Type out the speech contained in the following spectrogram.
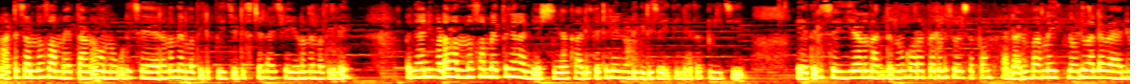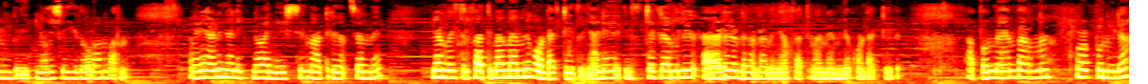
നാട്ടിൽ ചെന്ന സമയത്താണ് ഒന്നുകൂടി ചേരണം എന്നുള്ളതിൽ പി ജി ഡിസ്റ്റന്റായി ചെയ്യണം എന്നുള്ളതിൽ അപ്പം ഞാൻ ഇവിടെ വന്ന സമയത്ത് ഞാൻ അന്വേഷിച്ചു. ഞാൻ കാലിക്കറ്റിൽ ഞാൻ ഡിഗ്രി ചെയ്തിരുന്നത് പി ജി. ഏതിൽ ചെയ്യാണ് നല്ലതെന്ന് കുറേ പേരോട് ചോദിച്ചപ്പം എല്ലാവരും പറഞ്ഞു ഇഗ്നോയിൽ നല്ല വാല്യൂ ഉണ്ട് ഇഗ്നോയിൽ ചെയ്തോളാന്ന് പറഞ്ഞു. അങ്ങനെയാണ് ഞാൻ ഇഗ്നോ അന്വേഷിച്ച് നാട്ടിൽ ചെന്ന് ലേൺ വൈസിൽ ഫാത്തിമ മാമിനെ കോൺടാക്ട് ചെയ്തു. ഞാൻ ഇൻസ്റ്റാഗ്രാമിൽ ആഡ് കണ്ട് കണ്ടാണ് ഞാൻ ഫാത്തിമ മാമിനെ കോൺടാക്ട് ചെയ്ത് അപ്പം മാം പറഞ്ഞ് കുഴപ്പമൊന്നുമില്ല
